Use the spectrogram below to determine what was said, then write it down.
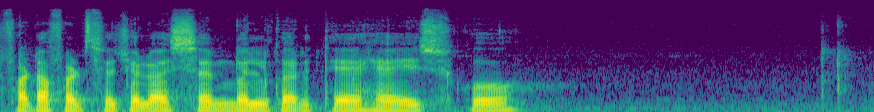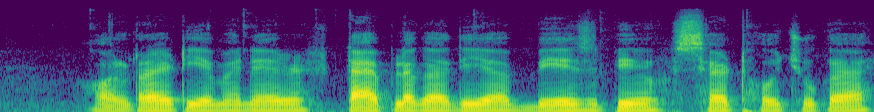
फटाफट से चलो असेंबल करते हैं इसको। ऑल राइट ये मैंने टैप लगा दिया बेस भी सेट हो चुका है।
